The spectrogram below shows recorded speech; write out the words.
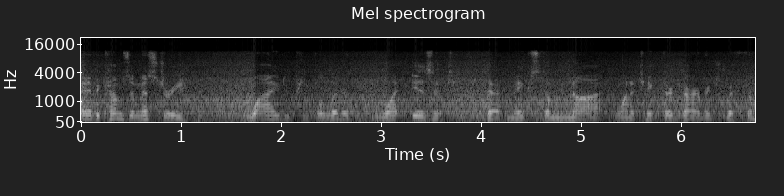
And it becomes a mystery. Why do people litter? What is it that makes them not want to take their garbage with them?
